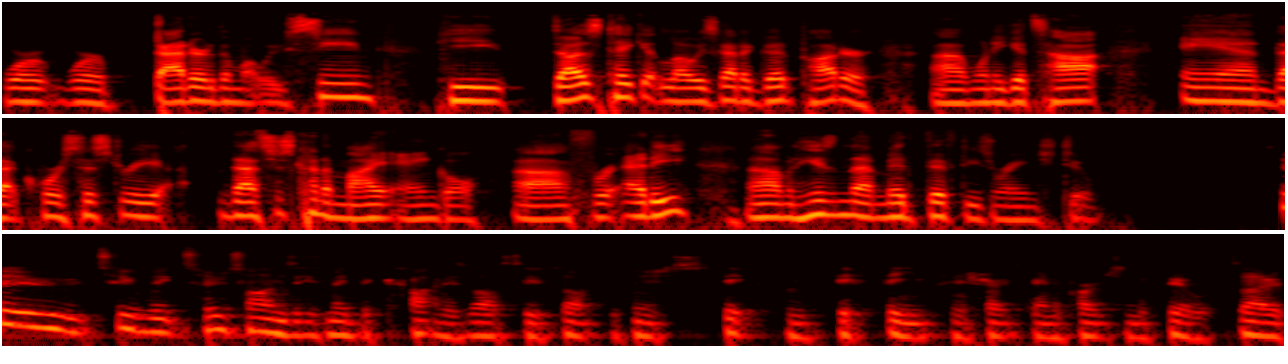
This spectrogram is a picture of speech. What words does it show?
were were better than what we've seen. He does take it low. He's got a good putter um, when he gets hot. And that course history, that's just kind of my angle uh, for Eddie. Um, and he's in that mid 50s range too. Two two weeks, two times he's made the cut in his last two starts. He finished sixth and fifteenth in strokes gained approach in the field. So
